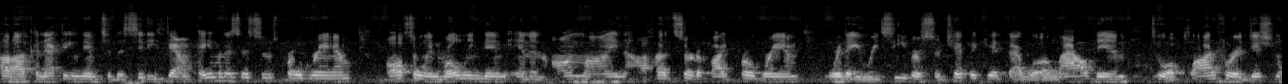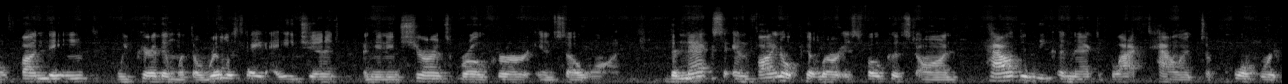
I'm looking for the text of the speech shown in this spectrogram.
uh, connecting them to the city's down payment assistance program, also enrolling them in an online uh, HUD certified program where they receive a certificate that will allow them to apply for additional funding. We pair them with a real estate agent and an insurance broker and so on. The next and final pillar is focused on how do we connect Black talent to corporate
